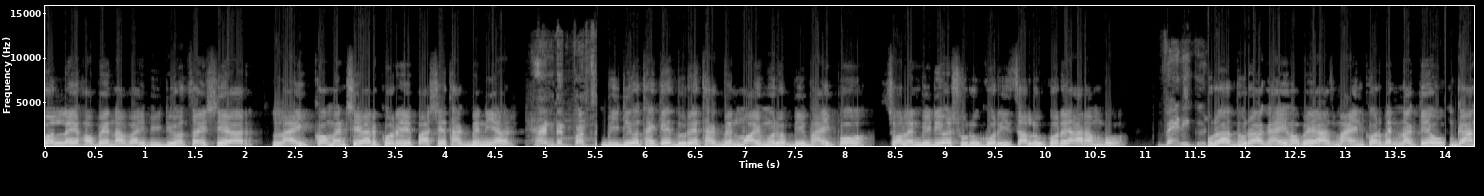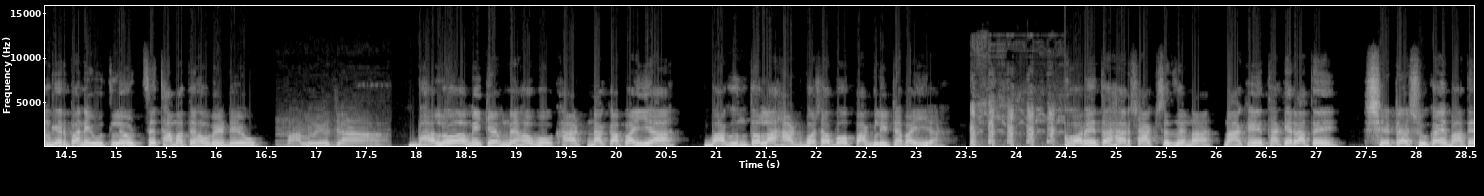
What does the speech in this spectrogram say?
বললেই হবে না ভাই ভিডিও চাই শেয়ার লাইক কমেন্ট শেয়ার করে পাশে থাকবেন ইয়ার। ভিডিও থেকে দূরে থাকবেন ময় মুরব্বী ভাইপো। চলেন ভিডিও শুরু করি চালু করে আরম্ভ। ভেরি গুড পুরা ধুরা ঘাই হবে আজ মাইন্ড করবেন না কেউ। গাঙ্গের পানি উতলে উঠছে থামাতে হবে ঢেউ। ভালো আমি কেমনে হব? খাট না কাপাইয়া বাগুনতলা হাট বসাবো পাগলি ঠাপাইয়া। ঘরে তাহার শাক সেজে না না খেয়ে থাকে রাতে। সেটা শুকায় ভাতে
